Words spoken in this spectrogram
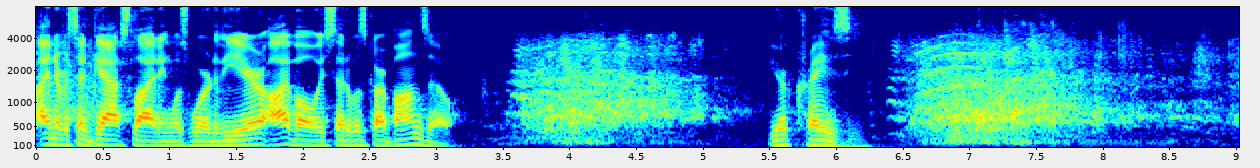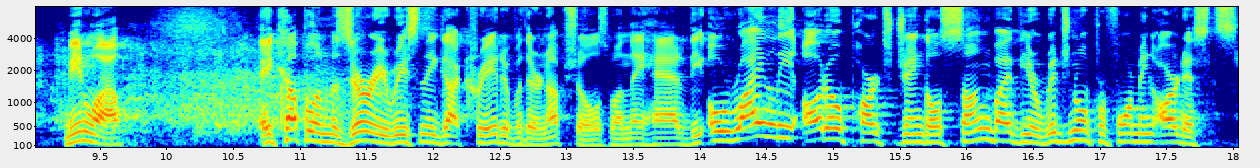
I never said gaslighting was word of the year. I've always said it was garbanzo. You're crazy. Meanwhile, a couple in Missouri recently got creative with their nuptials when they had the O'Reilly Auto Parts jingle sung by the original performing artists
